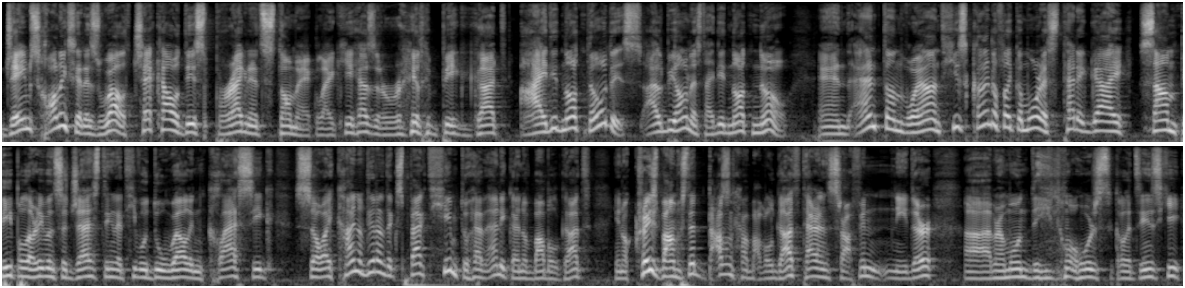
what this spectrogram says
James Hollingshead as well, check out this pregnant stomach, like he has a really big gut. I did not know this, I'll be honest, I did not know. And Antoine Vaillant, he's kind of like a more aesthetic guy. Some people are even suggesting that he would do well in classic, so I kind of didn't expect him to have any kind of bubble gut. You know, Chris Bumstead doesn't have bubble gut, Terrence Ruffin neither, uh, Ramon Dino, Urs Kalecinski,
